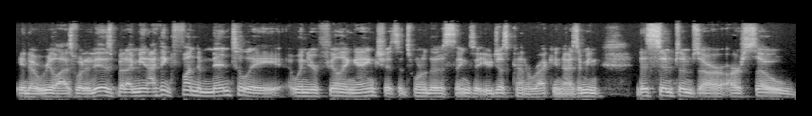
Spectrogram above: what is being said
you know, realize what it is. But I mean, I think fundamentally, when you're feeling anxious, it's one of those things that you just kind of recognize. I mean, the symptoms are, are so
